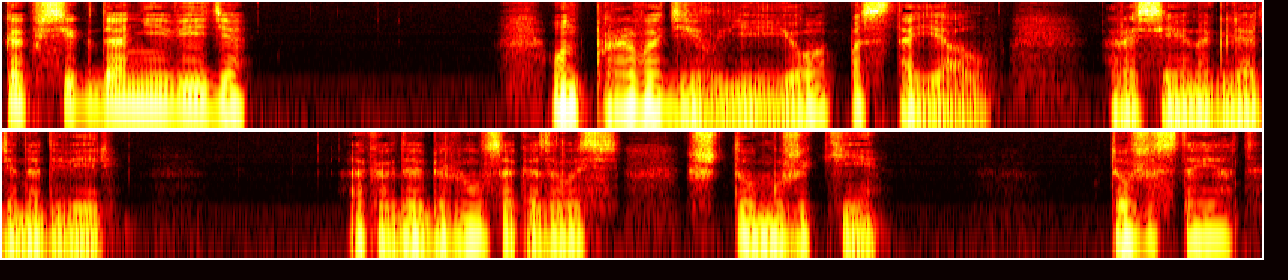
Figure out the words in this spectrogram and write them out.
как всегда не видя. Он проводил ее, постоял, рассеянно глядя на дверь. А когда обернулся, оказалось, что мужики тоже стоят.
